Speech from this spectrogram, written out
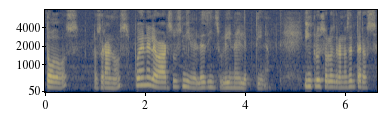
todos los granos pueden elevar sus niveles de insulina y leptina, incluso los granos enteros,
